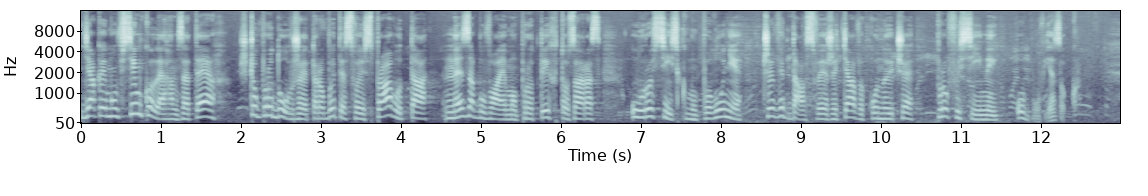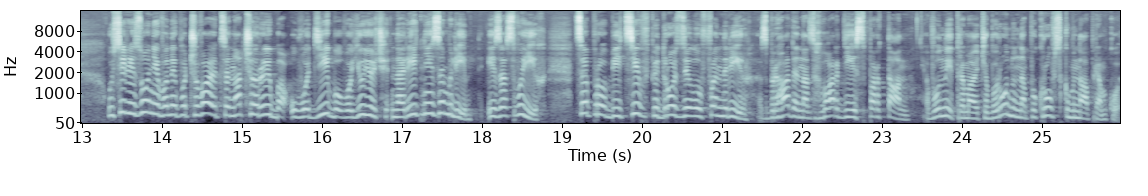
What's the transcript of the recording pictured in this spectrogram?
Дякуємо всім колегам за те, що продовжуєте робити свою справу, та не забуваємо про тих, хто зараз у російському полоні чи віддав своє життя, виконуючи професійний обов'язок. У сірій зоні вони почуваються, наче риба у воді, бо воюють на рідній землі і за своїх. Це про бійців підрозділу Фенрір з бригади Нацгвардії Спартан. Вони тримають оборону на Покровському напрямку.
